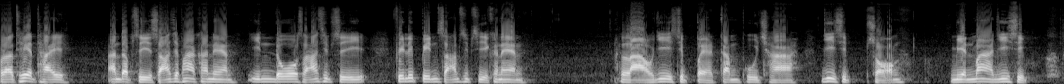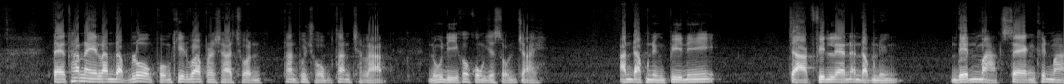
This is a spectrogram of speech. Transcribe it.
ประเทศไทย อันดับ 4 35 คะแนน อินโด 34 ฟิลิปปินส์34 คะแนน ลาว 28 กัมพูชา 22 เมียนมา 20 แต่ถ้าในลำดับโลกผมคิดว่าประชาชนท่านผู้ชม ท่านฉลาด หนูดีก็คงจะสนใจ อันดับหนึ่งปีนี้จากฟินแลนด์อันดับหนึ่ง เดนมาร์กแซงขึ้นมา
